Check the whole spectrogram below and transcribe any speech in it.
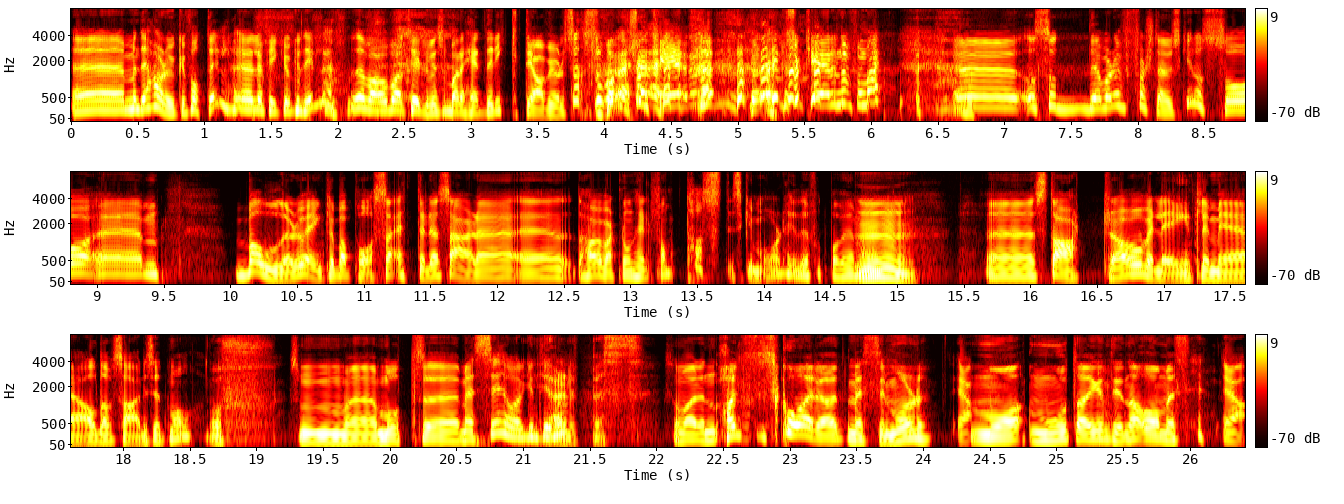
Men det har de jo ikke fått til. Eller fikk jo ikke til det. Det var jo bare, tydeligvis bare helt riktig avgjørelse. Så var det sjokkerende! Helt sjokkerende for meg! Og så, Det var det første jeg husker. Og så baller det jo egentlig bare på seg. Etter det så er det Det har jo vært noen helt fantastiske mål i det fotball-VM-et. Mm. Uh, Starta jo vel egentlig med Aldavsari sitt mål, Uff. som, uh, mot uh, Messi og Argentina. Hjelpes. Som var en Han skåra et Messi-mål Ja. mot Argentina og Messi. Ja.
